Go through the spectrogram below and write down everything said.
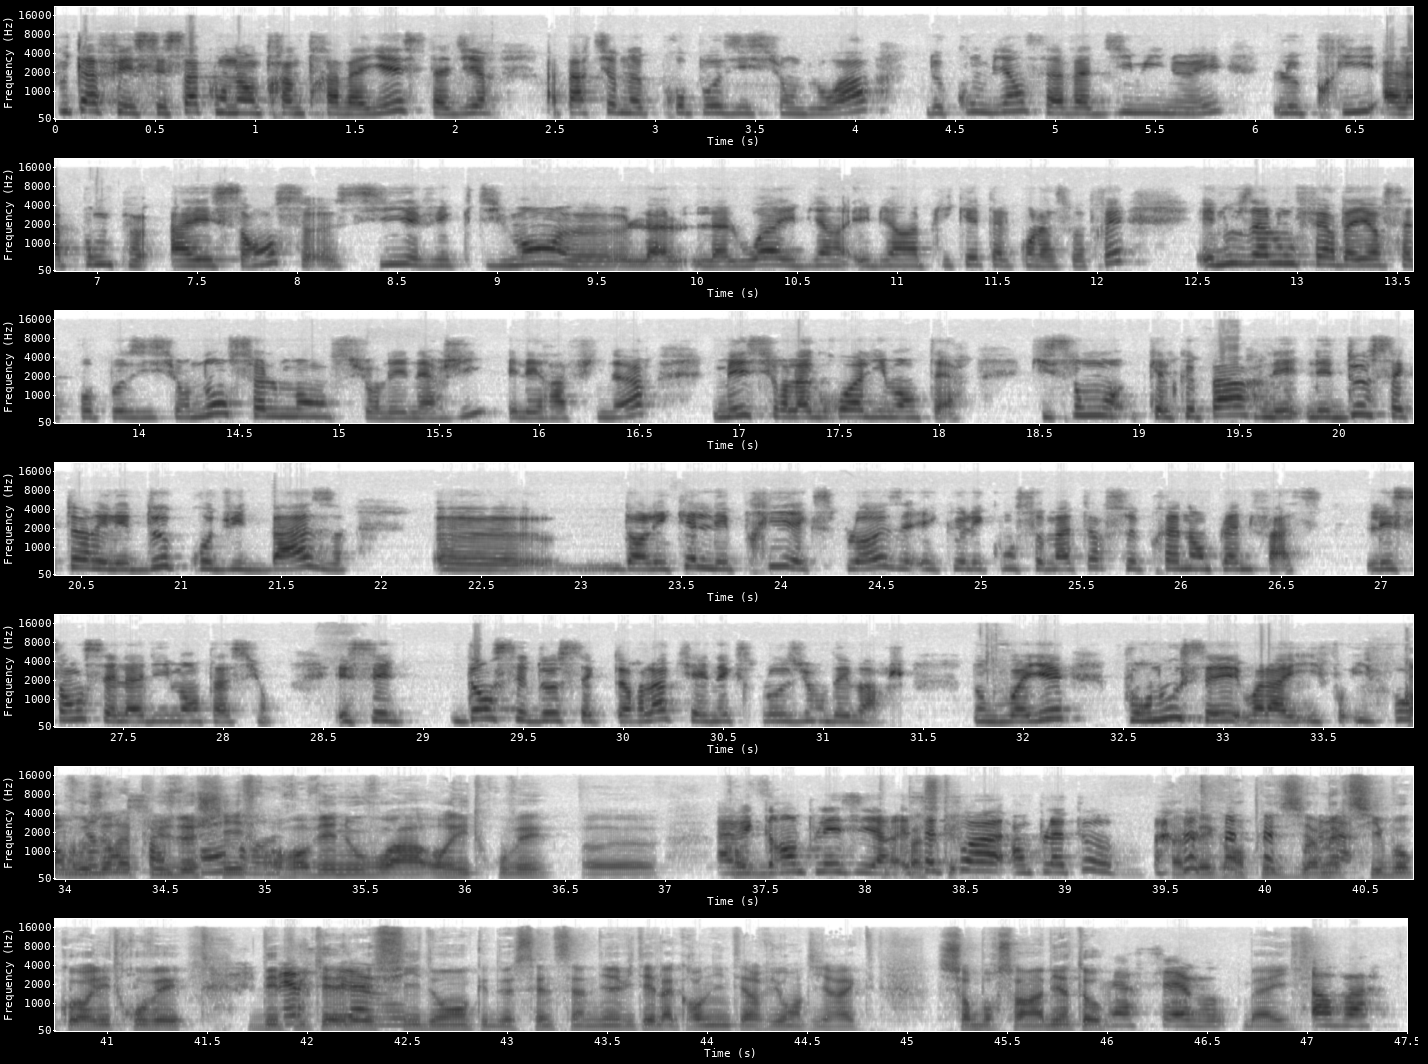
Tout à fait, c'est ça qu'on est en train de travailler, c'est-à-dire à partir de notre proposition de loi, de combien ça va diminuer le prix à la pompe à essence si effectivement euh, la, loi est bien, est bien appliquée telle qu'on la souhaiterait. Et nous allons faire d'ailleurs cette proposition non seulement sur l'énergie et les raffineurs, mais sur l'agroalimentaire, qui sont quelque part les, les deux secteurs et les deux produits de base euh, dans lesquels les prix explosent et que les consommateurs se prennent en pleine face, l'essence et l'alimentation. Et c'est dans ces deux secteurs-là qu'il y a une explosion des marges. Donc, vous voyez, pour nous, c'est voilà, il faut, il faut. Quand vous aurez plus de chiffres, revenez nous voir, Aurélie Trouvé. Euh, avec grand plaisir. Et cette fois en plateau. Avec grand plaisir. Merci beaucoup, Aurélie Trouvé, députée LFI donc de Seine-Saint-Denis, invité la grande interview en direct sur Boursorama. À bientôt. Merci à vous. Bye. Au revoir.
